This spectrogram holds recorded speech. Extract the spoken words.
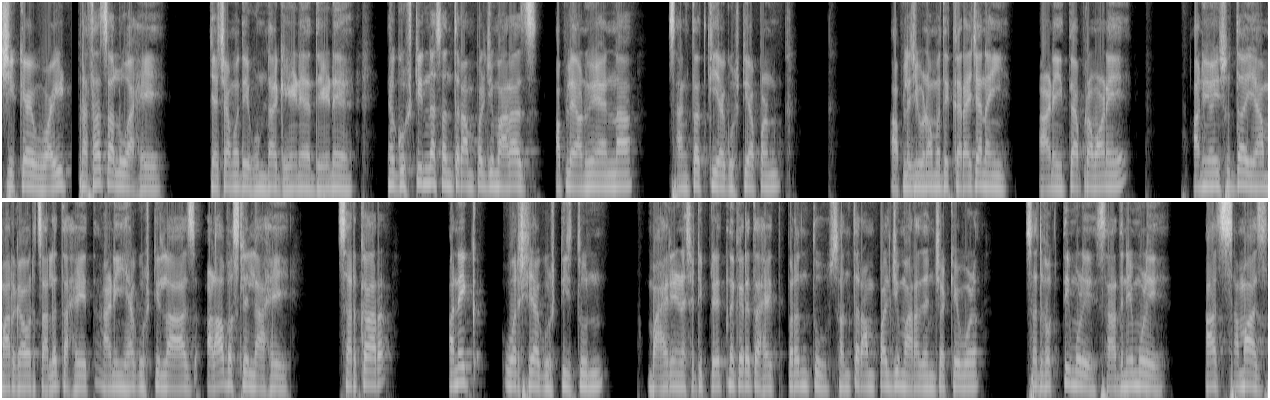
जी काय वाईट प्रथा चालू आहे ज्याच्यामध्ये हुंडा घेणं देणं या गोष्टींना संत रामपालजी महाराज आपल्या अनुयायांना सांगतात की या गोष्टी आपण आपल्या जीवनामध्ये करायच्या नाही आणि त्याप्रमाणे अनुयायीसुद्धा या मार्गावर चालत आहेत आणि ह्या गोष्टीला आज आळा बसलेला आहे. सरकार अनेक वर्ष या गोष्टीतून बाहेर येण्यासाठी प्रयत्न करत आहेत परंतु संत रामपालजी महाराजांच्या केवळ सद्भक्तीमुळे साधनेमुळे आज समाज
